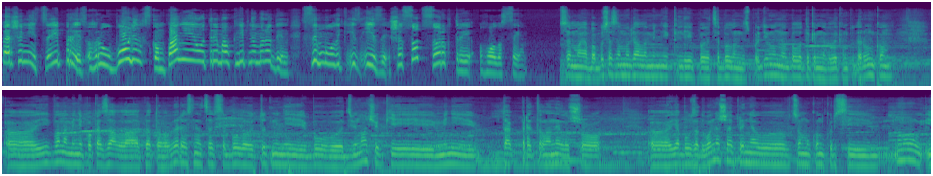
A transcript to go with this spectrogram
перше місце і приз гру у боулінг з компанією отримав кліп номер 1 Симулик із Ізи 643 голоси. Це моя бабуся замовляла мені кліп. Це було несподівано, було таким невеликим подарунком. Е, І вона мені показала 5 вересня. Це все було. Тут мені був дзвіночок, і мені так переталанило, що е, я був задоволений, що я прийняв в цьому конкурсі. Ну і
